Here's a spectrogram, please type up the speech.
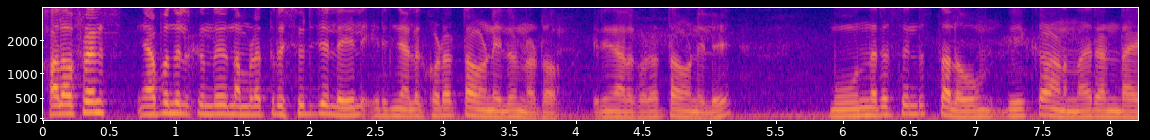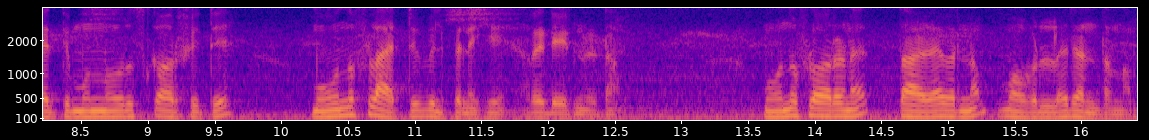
ഹലോ ഫ്രണ്ട്സ് ഞാൻ ഇപ്പോൾ നിൽക്കുന്നത് നമ്മുടെ തൃശ്ശൂർ ജില്ലയിൽ ഇരിഞ്ഞാലക്കുട ടൗണിലാണ് കേട്ടോ. ഇരിഞ്ഞാലക്കുട ടൗണിൽ മൂന്നര സെന്റ് സ്ഥലവും ഈ കാണുന്ന രണ്ടായിരത്തി മുന്നൂറ് സ്ക്വയർ ഫീറ്റ് മൂന്ന് ഫ്ലാറ്റ് വിൽപ്പനയ്ക്ക് റെഡി ആയിട്ടുണ്ട് കേട്ടോ. മൂന്ന് ഫ്ലോറാണ് താഴെ വരണം മുകളിൽ രണ്ടെണ്ണം.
